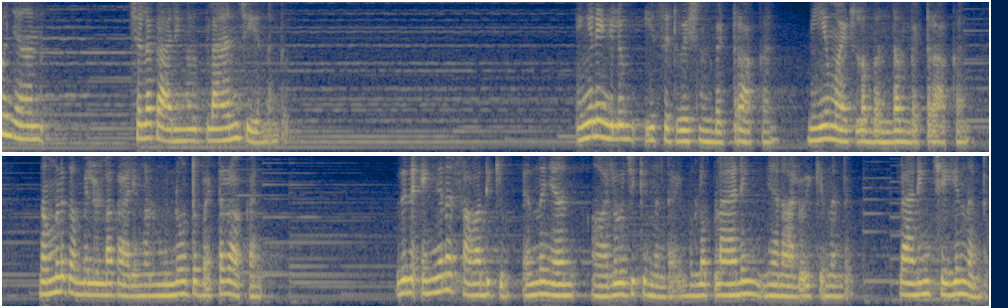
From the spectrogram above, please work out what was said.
ഇപ്പൊ ഞാൻ ചില കാര്യങ്ങൾ പ്ലാൻ ചെയ്യുന്നുണ്ട്. എങ്ങനെയെങ്കിലും ഈ സിറ്റുവേഷൻ ബെറ്റർ ആക്കാൻ നീയുമായിട്ടുള്ള ബന്ധം ബെറ്റർ ആക്കാൻ നമ്മൾ തമ്മിലുള്ള കാര്യങ്ങൾ മുന്നോട്ട് ബെറ്റർ ആക്കാൻ ഇതിന് എങ്ങനെ സാധിക്കും എന്ന് ഞാൻ ആലോചിക്കുന്നുണ്ട്. അതിനുള്ള പ്ലാനിങ് ഞാൻ ആലോചിക്കുന്നുണ്ട്. പ്ലാനിങ് ചെയ്യുന്നുണ്ട്.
